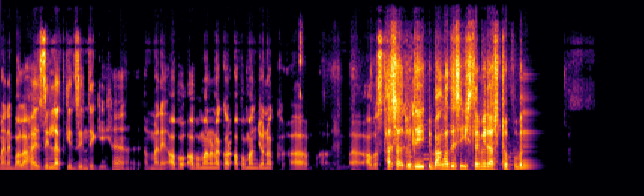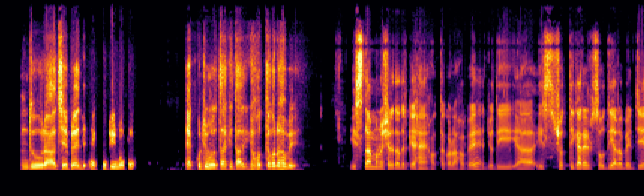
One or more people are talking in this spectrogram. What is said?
মানে বলা হয় জিল্লাত কি জিন্দেগি, হ্যাঁ? মানে অপ অবমাননাকর অপমানজনক আ আচ্ছা যদি বাংলাদেশে ইসলামী রাষ্ট্র মানে হিন্দুরা আছে প্রায় ১ কোটির মতো এক কোটির মতো তাকে তাদেরকে হত্যা করা হবে? ইসলাম অনুসারে তাদেরকে হ্যাঁ, হত্যা করা হবে। যদি সত্যিকারের সৌদি আরবের যে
